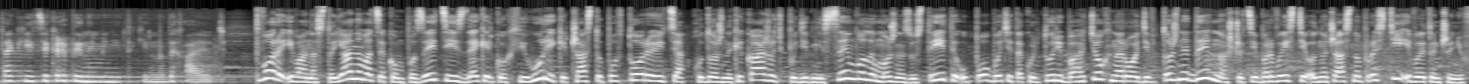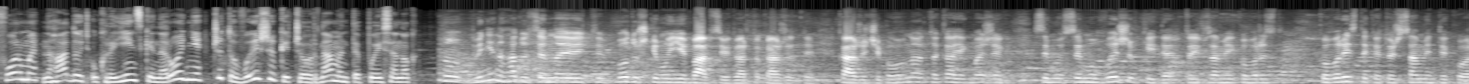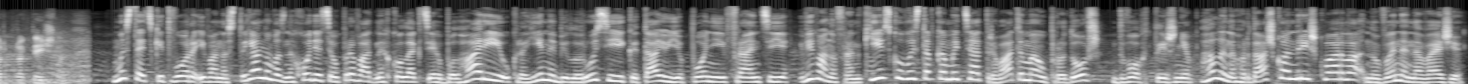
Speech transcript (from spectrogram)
так і ці картини мені такі надихають. Твори Івана Стоянова це композиції з декількох фігур, які часто повторюються. Художники кажуть, подібні символи можна зустріти у побуті та культурі багатьох народів. Тож не дивно, що ці барвисті одночасно прості і витончені форми нагадують українські народні, чи то вишивки, чи орнаменти писанок. Ну, мені нагадується навіть подушки моєї бабці, відверто кажучи, бо воно така, як майже як символ, символ вишивки, йде той самий коваристика, той ж самий декор практично. Мистецькі твори Івана Стоянова знаходяться у приватних колекціях Болгарії, України, Білорусі, Китаю, Японії, Франції. В Івано-Франківську виставка митця триватиме упродовж двох тижнів. Галина Гордашко, Андрій Шкварла. Новини на вежі.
